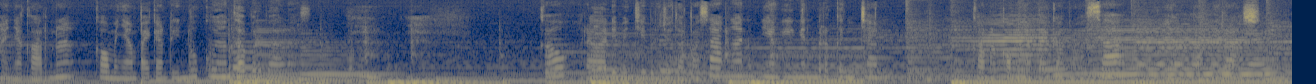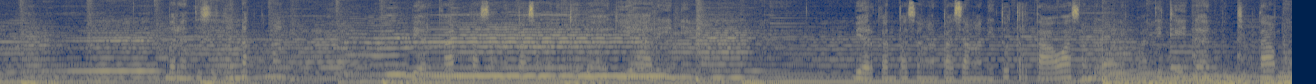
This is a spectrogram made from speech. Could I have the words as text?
hanya karena kau menyampaikan rinduku yang tak berbalas. Kau rela dibenci berjuta pasangan yang ingin berkencan karena kau menyampaikan rasa yang tak dirasa. Berhenti sejenak, teman. Biarkan pasangan-pasangan itu tertawa sambil menikmati keindahan penciptamu.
